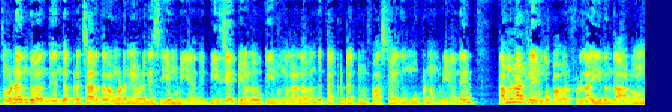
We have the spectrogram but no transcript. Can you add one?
தொடர்ந்து வந்து இந்த பிரச்சாரத்தெல்லாம் உடனே உடனே செய்ய முடியாது. பிஜேபி அளவுக்கு இவங்களால வந்து டக்கு டக்குன்னு ஃபாஸ்டா எதுவும் மூவ் பண்ண முடியாது. தமிழ்நாட்டுல இவங்க பவர்ஃபுல்லா இருந்தாலும்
